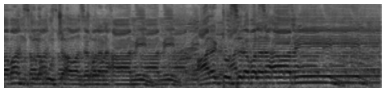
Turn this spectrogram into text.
জবান উঁচু আওয়াজে বলেন আমিন আমিন। আরেকটু জোরে বলেন, আমিন।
